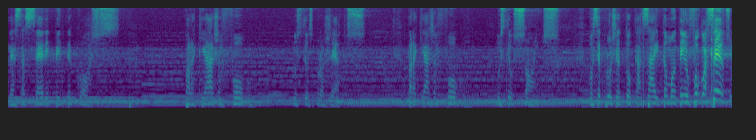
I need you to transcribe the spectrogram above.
nessa série Pentecostes para que haja fogo nos teus projetos, para que haja fogo nos teus sonhos. Você projetou casar, então mantenha o fogo aceso.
